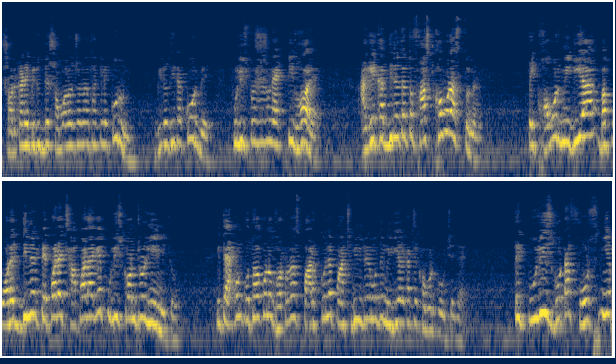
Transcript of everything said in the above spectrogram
সরকারের বিরুদ্ধে সমালোচনা থাকলে করুন, বিরোধীরা করবে, পুলিশ প্রশাসন অ্যাক্টিভ হয়। আগেকার দিনে তো এত ফাস্ট খবর আসতো না। এই খবর মিডিয়া বা পরের দিনের পেপারে ছাপার আগে পুলিশ কন্ট্রোল নিয়ে নিত। কিন্তু এখন কোথাও কোনো ঘটনা স্পার্ক করলে পাঁচ মিনিটের মধ্যে মিডিয়ার কাছে খবর পৌঁছে যায়। তাই পুলিশ গোটা ফোর্স নিয়ে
